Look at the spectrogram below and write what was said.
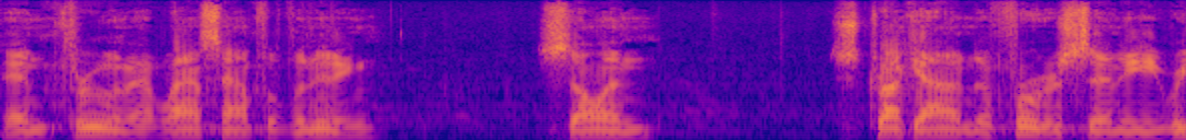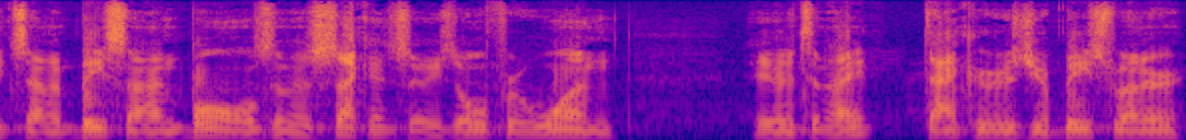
and threw in that last half of an inning. Sullen struck out in the first, and he reached on a base on balls in the second, so he's 0 for 1 here tonight. Thacker is your base runner,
